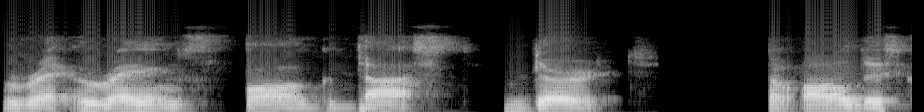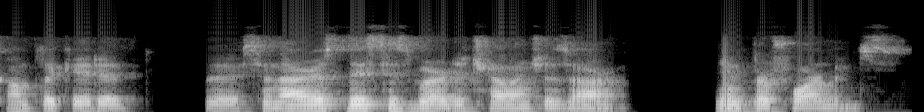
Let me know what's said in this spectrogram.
Ra- rain, fog, dust, dirt. So all these complicated uh, scenarios, this is where the challenges are in performance.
